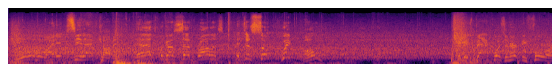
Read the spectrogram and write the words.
Whoa, I didn't see that coming. Yeah, that's because Seth Rollins is just so quick, Cole. If his back wasn't hurt before,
